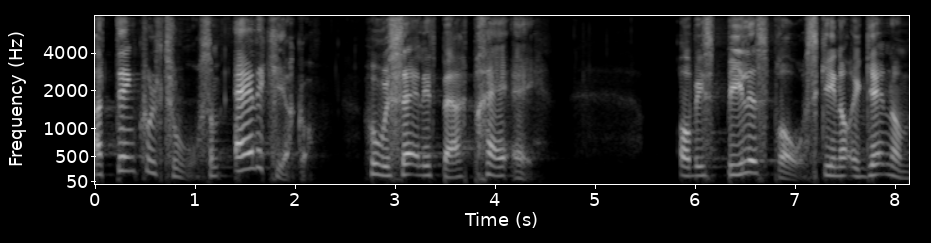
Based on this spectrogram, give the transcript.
at den kultur, som alle kirker hovedsageligt bærer præg af, og hvis billedsprog skinner igennem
